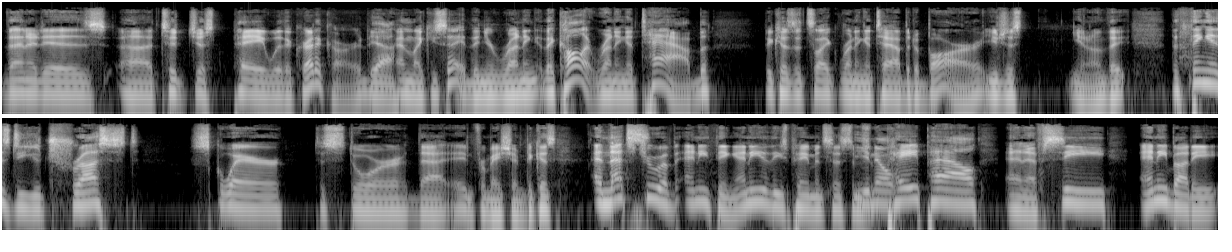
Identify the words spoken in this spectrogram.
than it is uh, to just pay with a credit card. Yeah. And like you say, then you're running. They call it running a tab because it's like running a tab at a bar. You just, you know, they, the thing is, do you trust Square to store that information? Because, and that's true of anything, any of these payment systems. You know- PayPal, NFC, anybody,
